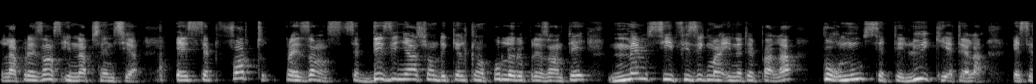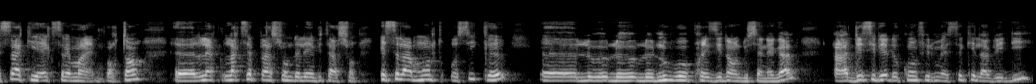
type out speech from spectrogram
la présence in absentia. Et cette forte présence, cette désignation de quelqu'un pour le représenter, même si physiquement il n'était pas là, pour nous, c'était lui qui était là. Et c'est ça qui est extrêmement important, euh, l'acceptation de l'invitation. Et cela montre aussi que euh, le, le, nouveau président du Sénégal a décidé de confirmer ce qu'il avait dit,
